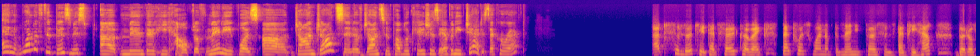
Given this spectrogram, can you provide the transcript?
And one of the business uh, men that he helped, of many, was uh, John Johnson of Johnson Publications, Ebony Jet. Is that correct? Absolutely, that's very correct. That was one of the many persons that he helped. But of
